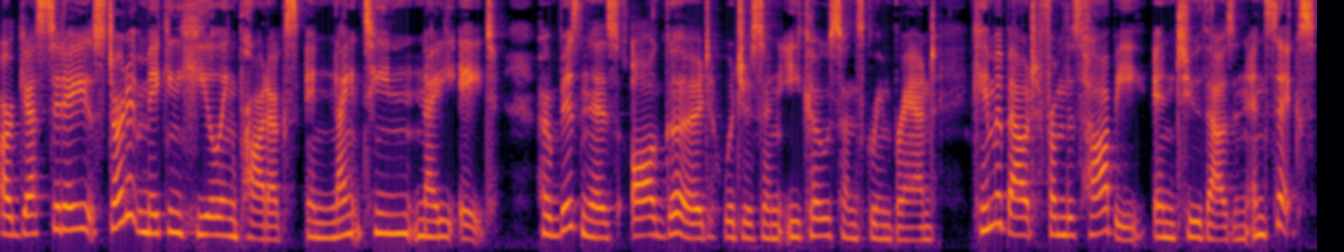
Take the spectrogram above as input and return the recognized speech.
Our guest today started making healing products in 1998. Her business, All Good, which is an eco sunscreen brand, came about from this hobby in 2006.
